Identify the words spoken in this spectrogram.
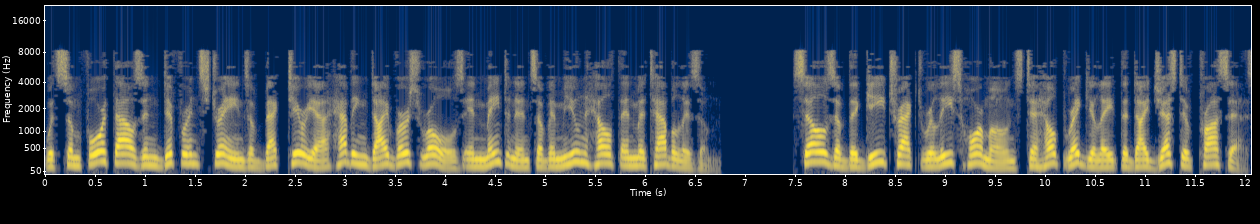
with some 4,000 different strains of bacteria having diverse roles in maintenance of immune health and metabolism. Cells of the GI tract release hormones to help regulate the digestive process.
